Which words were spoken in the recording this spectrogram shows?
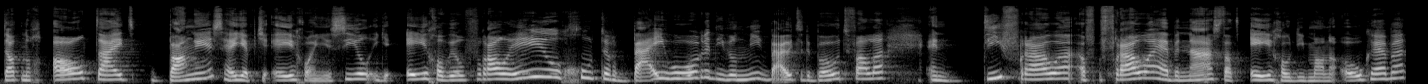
dat nog altijd bang is. je hebt je ego en je ziel. Je ego wil vooral heel goed erbij horen. Die wil niet buiten de boot vallen. En die vrouwen, of vrouwen hebben naast dat ego die mannen ook hebben,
